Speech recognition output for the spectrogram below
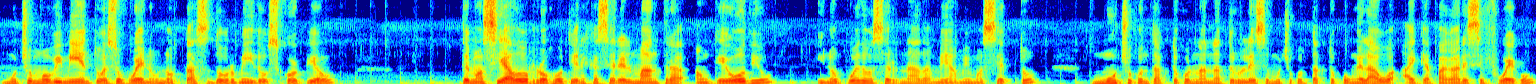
mucho movimiento, eso es bueno, no estás dormido, Scorpio demasiado rojo, tienes que hacer el mantra, aunque odio y no puedo hacer nada, me amo y me acepto. Mucho contacto con la naturaleza, mucho contacto con el agua, hay que apagar ese fuego.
